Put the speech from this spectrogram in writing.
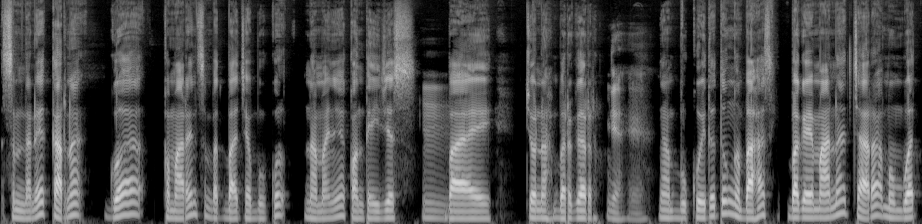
sebenarnya karena gue kemarin sempat baca buku namanya Contagious Hmm. by Jonah Berger. Ya, ya. Nah, buku itu tuh ngebahas bagaimana cara membuat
